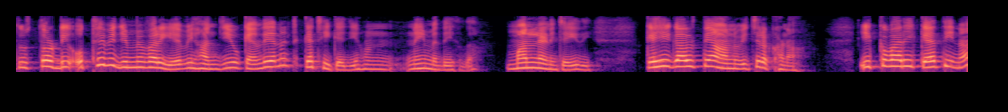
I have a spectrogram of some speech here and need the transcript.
ਤੁਸੀਂ, ਤੁਹਾਡੀ ਉੱਥੇ ਵੀ ਜ਼ਿੰਮੇਵਾਰੀ ਹੈ ਵੀ ਹਾਂਜੀ, ਉਹ ਕਹਿੰਦੇ ਆ ਨਾ ਠੀਕ ਹੈ ਠੀਕ ਹੈ ਜੀ, ਹੁਣ ਨਹੀਂ ਮੈਂ ਦੇਖਦਾ, ਮੰਨ ਲੈਣੀ ਚਾਹੀਦੀ। ਕਹੀ ਗੱਲ ਧਿਆਨ ਵਿੱਚ ਰੱਖਣਾ। ਇੱਕ ਵਾਰੀ ਕਹਿਤੀ ਨਾ,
